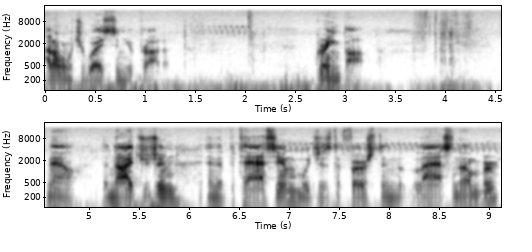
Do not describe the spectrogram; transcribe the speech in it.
I don't want you wasting your product. Green pop. Now, the nitrogen and the potassium, which is the first and last number,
